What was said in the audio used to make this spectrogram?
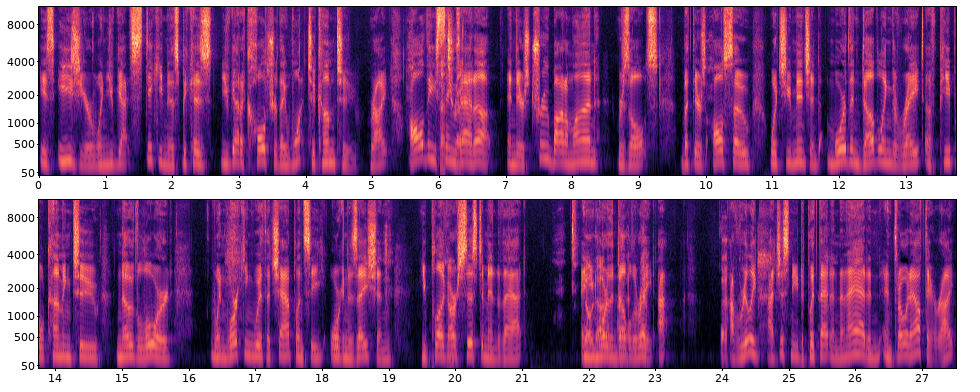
is easier when you've got stickiness because you've got a culture they want to come to, right? All these That's things right. add up, and there's true bottom line results, but there's also what you mentioned more than doubling the rate of people coming to know the Lord. When working with a chaplaincy organization, you plug our system into that and no you more than double the rate. Yeah. I, I really, I just need to put that in an ad and, and throw it out there, right?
